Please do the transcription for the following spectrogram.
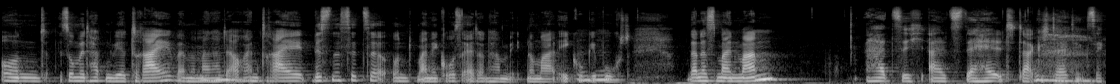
Und somit hatten wir drei, weil mein Mann hatte auch einen, drei Business-Sitze und meine Großeltern haben normal Eco gebucht. Dann ist mein Mann, hat sich als der Held dargestellt und gesagt,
